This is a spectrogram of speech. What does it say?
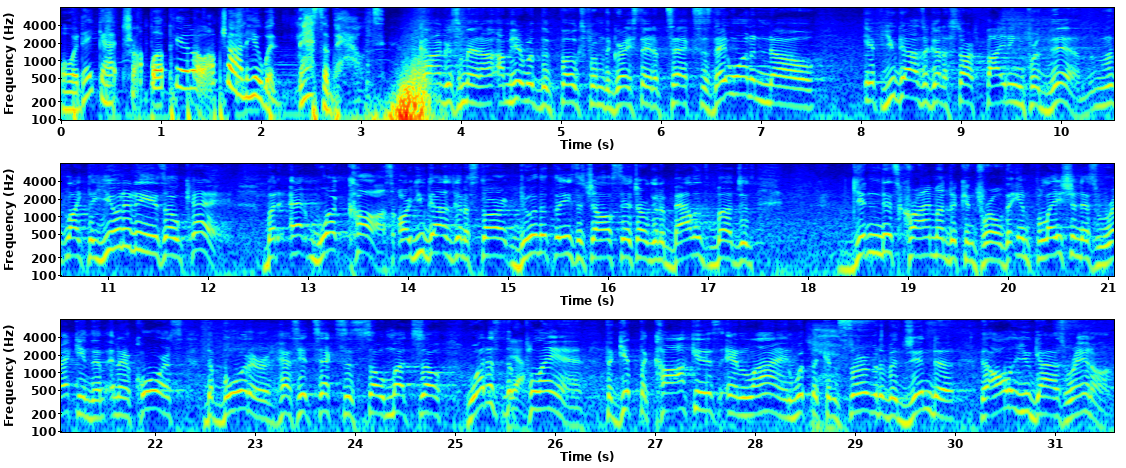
Or they got Trump up here. Though. I'm trying to hear what that's about. Congressman, I'm here with the folks from the great state of Texas. They want to know if you guys are going to start fighting for them. Like the unity is okay. But at what cost? Are you guys going to start doing the things that y'all said y'all are going to balance budgets getting this crime under control, the inflation that's wrecking them, and of course, the border has hit Texas so much. So, what is the yeah. plan to get the caucus in line with the conservative agenda that all of you guys ran on?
